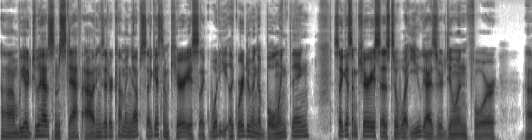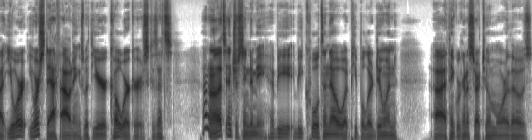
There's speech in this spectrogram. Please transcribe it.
Um, we do have some staff outings that are coming up, so I guess I'm curious. Like, what do you like? We're doing a bowling thing, so I guess I'm curious as to what you guys are doing for uh, your your staff outings with your coworkers, because that's I don't know, that's interesting to me. It'd be it'd be cool to know what people are doing. Uh, I think we're going to start doing more of those.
